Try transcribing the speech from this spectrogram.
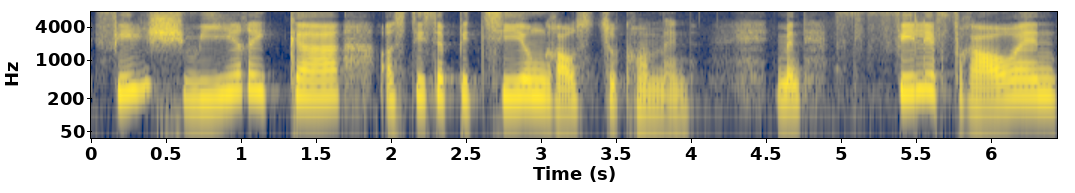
viel schwieriger aus dieser Beziehung rauszukommen. Ich meine, viele Frauen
